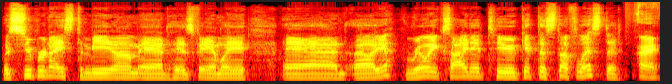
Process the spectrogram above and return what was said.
Was super nice to meet him and his family. And uh, yeah, really excited to get this stuff listed. All right,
